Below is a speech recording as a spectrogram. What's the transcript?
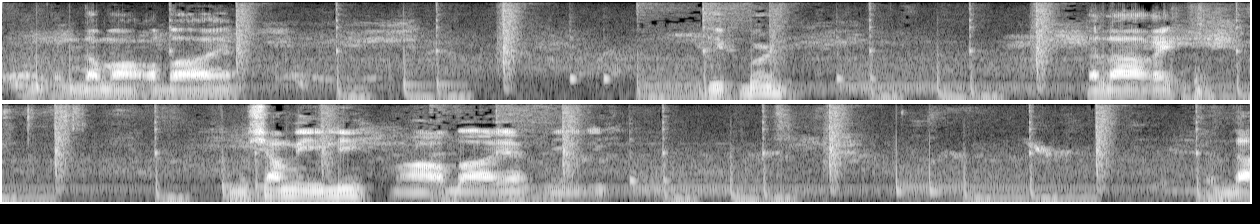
Ang ganda mga kabayan. Deep bird. Lalaki. Ano siya Mili, mga kabayan, Mili. Ganda.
